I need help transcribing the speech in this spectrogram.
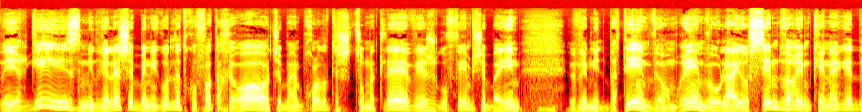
והרגיז, מתגלה שבניגוד לתקופות אחרות, שבהן בכל זאת יש תשומת לב, ויש גופים שבאים ומתבטאים ואומרים, ואולי עושים דברים כנגד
